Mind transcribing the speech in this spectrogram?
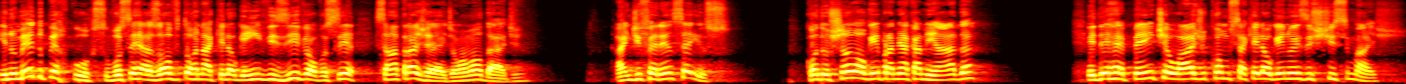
e no meio do percurso você resolve tornar aquele alguém invisível a você, isso é uma tragédia, é uma maldade. A indiferença é isso. Quando eu chamo alguém para minha caminhada e de repente eu ajo como se aquele alguém não existisse mais.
